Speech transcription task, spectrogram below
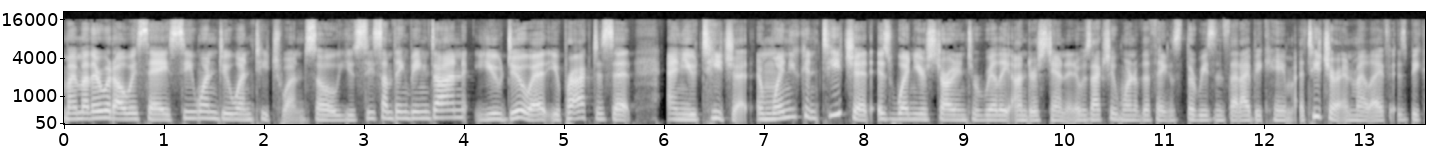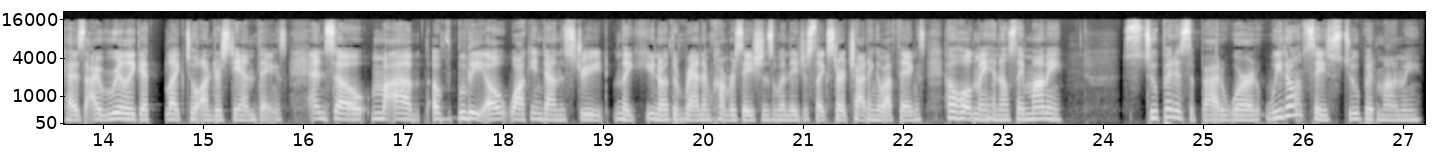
My mother would always say, see one, do one, teach one. So you see something being done, you do it, you practice it, and you teach it. And when you can teach it is when you're starting to really understand it. It was actually one of the things, the reasons that I became a teacher in my life is because I really get like to understand things. And so um, of Leo walking down the street, like, you know, the random conversations when they just like start chatting about things, he'll hold my hand, he'll say, Mommy, stupid is a bad word. We don't say stupid, Mommy.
